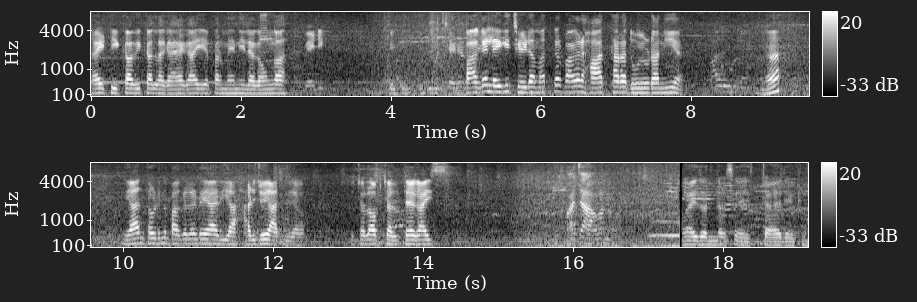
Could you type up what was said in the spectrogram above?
भाई टीका वीका लगाएगा ये पर मैं नहीं लगाऊँगा। पागल है कि छेड़ा मत कर पागल हाथ थारा धोड़ा नहीं है। हाँ? यार थोड़ी ना पागल है यार यार हर जो ही हाथ नहीं जाएगा तो चलो अब चलते हैं गाइस अच्छा आवा ना। गाइस अंदर से इस है देख लो।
